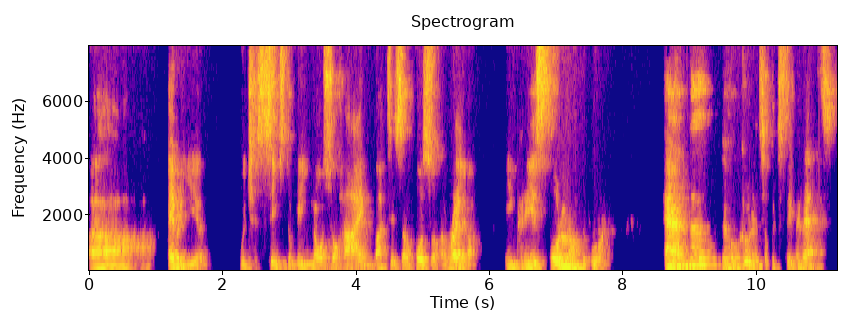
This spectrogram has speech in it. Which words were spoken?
uh, every year, which seems to be not so high, but is also a relevant increase all around the world. And uh, the occurrence of extreme events,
